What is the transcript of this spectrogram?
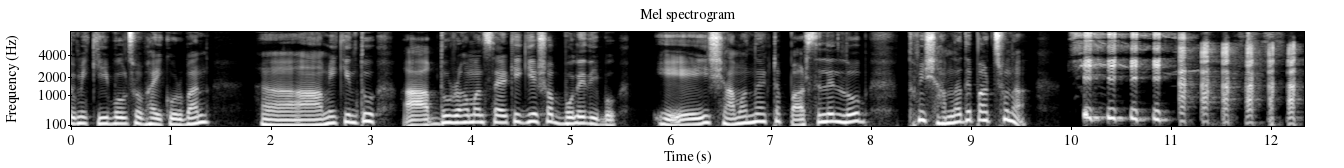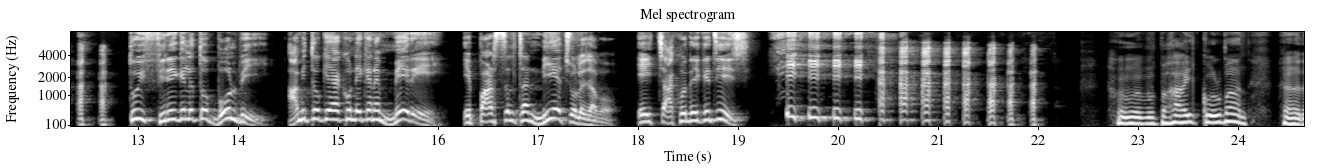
তুমি কি বলছো ভাই কোরবান? আমি কিন্তু আব্দুর রহমান স্যারকে গিয়ে সব বলে দিব। এই সামান্য একটা পার্সেলের লোভ তুমি সামলাতে পারছ না। তুই ফিরে গেলে তো বলবি আমি তোকে এখন এখানে মেরে এ পার্সেলটা নিয়ে চলে যাব। এই চাকু দেখেছিস? ভাই কোরবান। আহ,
